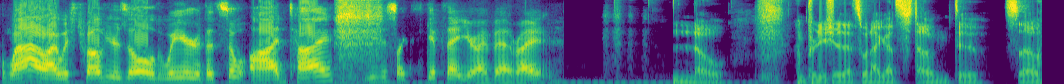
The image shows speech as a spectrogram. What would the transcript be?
Wow, I was 12 years old. Weird. That's so odd, Ty. You just like skipped that year, I bet, right? No, I'm pretty sure that's when I got stung too. So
